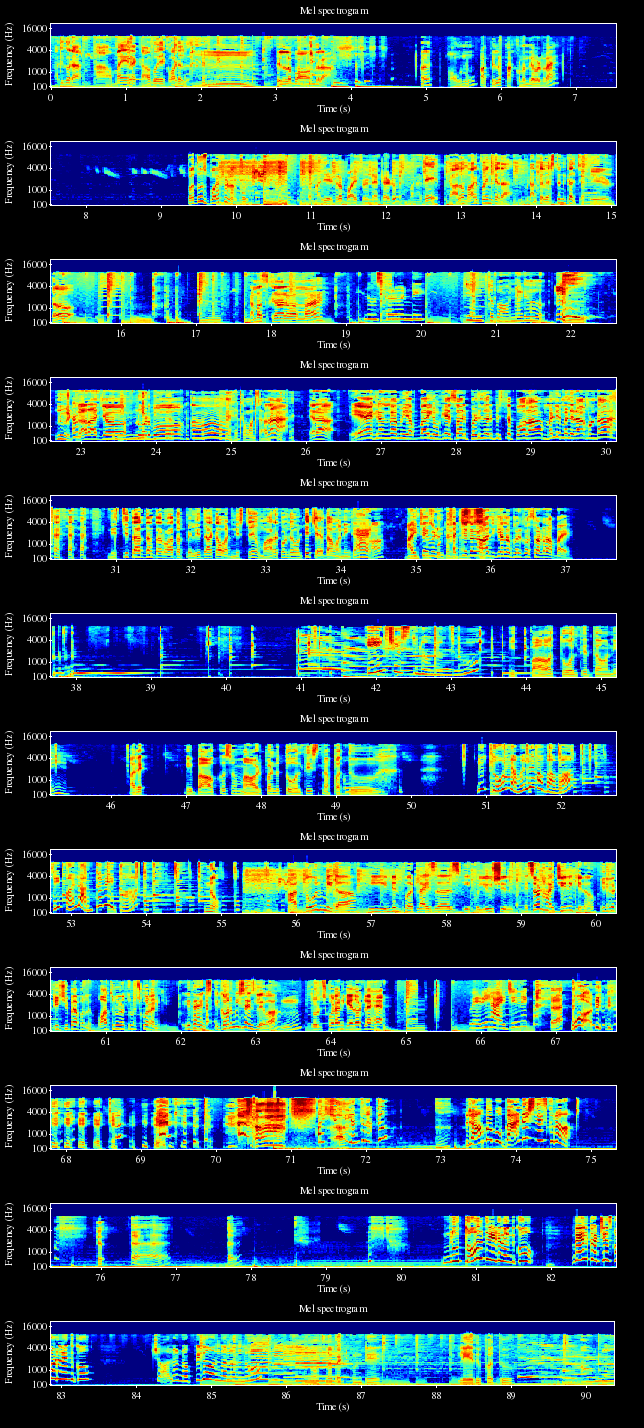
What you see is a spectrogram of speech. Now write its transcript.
అదిగోరా ఆ అమ్మాయి నా కాబోయే కోడలు. మ్మ్, పిల్ల బాగుందిరా. ఆ, అవును ఆ పిల్ల పక్కనుంది ఎవడరా? పదూస్ బాయ్ ఫ్రెండ్ అంకుల్ అదేంట్రా బాయ్ ఫ్రెండ్ అంటాడు? మరి అదే కాలం మారిపోయింది కదా ఇప్పుడు అంత వెస్టర్న్ కల్చర్ ఏంటో? నమస్కారం అమ్మా. నమస్కారం అండి. ఎంత బాగున్నాడో. నువ్వు ఇట్లా రాజ్యం. నువ్వు పడిపో కమాన్ ఎరా ఏకంగా మీ అబ్బాయికి ఒకేసారి పడి జరిపిస్తే పోలా? మళ్ళీ మళ్ళీ రాకుండా? నిశ్చితార్థం తర్వాత పెళ్ళి దాకా వాడి నిశ్చయం మారకుండా ఉంటే చేద్దామని. డాడ్ ఆ? అయితే వీడు ఖచ్చితంగా రాజకీయాల్లో పనికొస్తాడు రా అబ్బాయి. ఏం చేస్తున్నావు నందు? మీ బావ తోలు తీద్దామని. అదే మీ బావ కోసం మామిడి పండు తోలు తీస్తున్నా పద్దు. నువ్వు తోలు నమ్మలేవా బావా? నీ పళ్ళు అంత వేకా నో ఆ తోలు మీద ఈ ఇండియన్ ఫర్టిలైజర్స్ ఈ pollution it's not hygienic you know ఇదిగో టిష్యూ పేపర్లు బాత్రూమ్లో తుడుచుకోవడానికి. ఏ థ్యాంక్స్ ఎకానమీ సైజ్ లేవా? మ్, తుడుచుకోవడానికి ఏదో ఒకట్లే హే. వెరీ హైజీనిక్ ఆ? వాట్ అయ్యో ఎంత రక్తం? రాంబాబు బ్యాండేజ్ తీసుకురా? నువ్వు తోలు తీయడం ఎందుకు? వేలు కట్ చేసుకోవడం ఎందుకు? చాలా నొప్పిగా ఉందా నందు? నోట్లో పెట్టుకుంటే లేదు పద్దు. అవునా.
